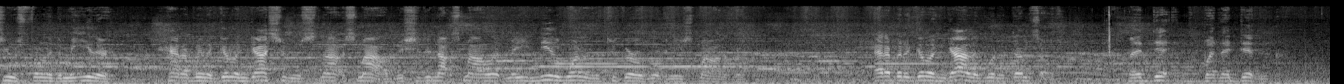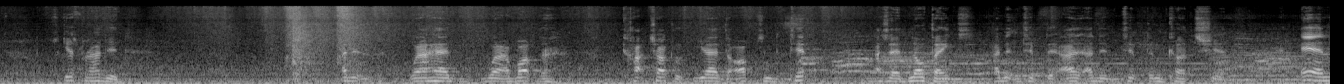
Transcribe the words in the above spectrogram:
she was funny to me either. Had I been a good guy, she would have smiled. But she did not smile at me. Neither one of the two girls working here smiled at me. Had I been a good guy, they would have done so. But they did but they didn't. So guess what I did? I didn't when I had when I bought the hot chocolate, you had the option to tip. I said no thanks. I didn't tip the I, I didn't tip them cunts shit. And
